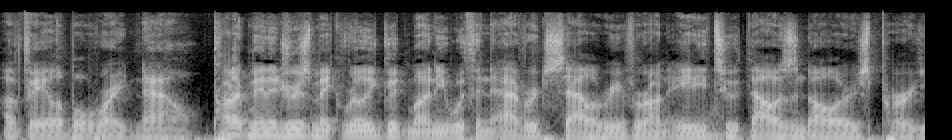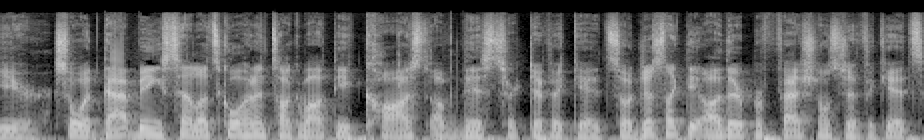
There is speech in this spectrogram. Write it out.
available right now. Product managers make really good money with an average salary of around $82,000 per year. So with that being said, let's go ahead and talk about the cost of this certificate. So just like the other professional certificates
